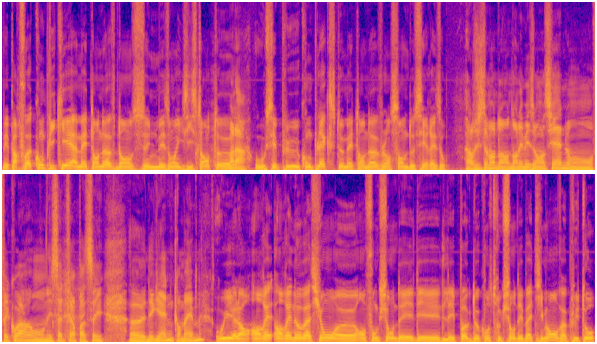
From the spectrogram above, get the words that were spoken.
mais parfois compliqué à mettre en œuvre dans une maison existante euh, où c'est plus complexe de mettre en œuvre l'ensemble de ces réseaux. Alors justement, dans, les maisons anciennes, on fait quoi? On essaie de faire passer euh, des gaines quand même? Oui, alors en, en rénovation, euh, en fonction des, de l'époque de construction des bâtiments, on va plutôt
